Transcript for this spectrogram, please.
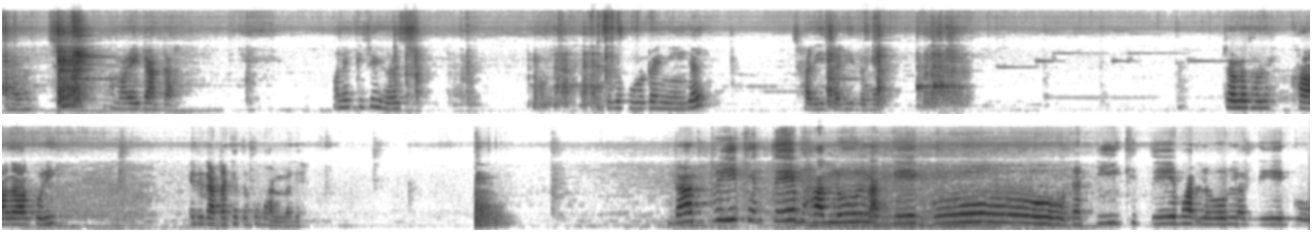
আর হচ্ছে আমার এই ডাঁটা। অনেক কিছুই হয়েছে। এখান থেকে পুরোটাই নিয়ে যাই, ছাড়িয়ে ছাড়িয়ে দেবো। চলো তাহলে খাওয়া দাওয়া করি। এটা ডাঁটা খেতে খুব ভালো লাগে। ডাঁটি খেতে ভালো লাগে গো, ডাঁটি খেতে ভালো লাগে গো।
